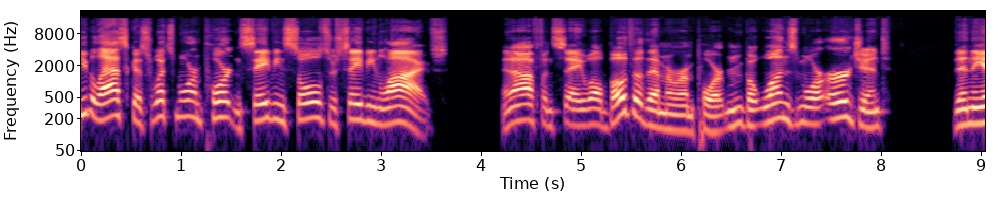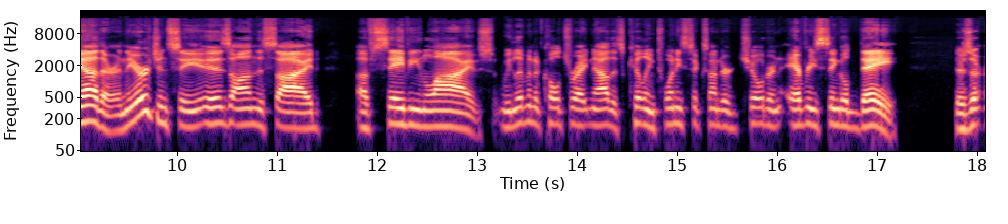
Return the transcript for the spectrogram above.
people ask us, what's more important, saving souls or saving lives? And I often say, well, both of them are important, but one's more urgent than the other. And the urgency is on the side of saving lives. We live in a culture right now that's killing 2,600 children every single day. There's an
